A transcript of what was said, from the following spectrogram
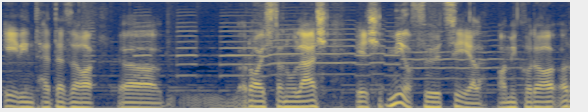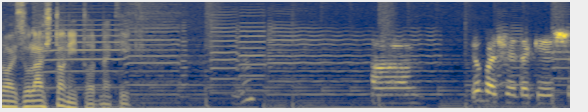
érinthet ez a ö, rajztanulás, és mi a fő cél, amikor a, rajzolást tanítod nekik? Jobbadsvétek és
